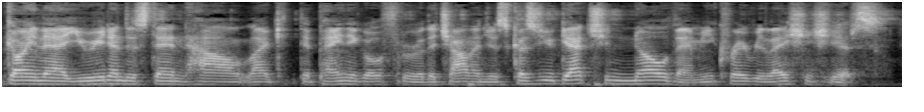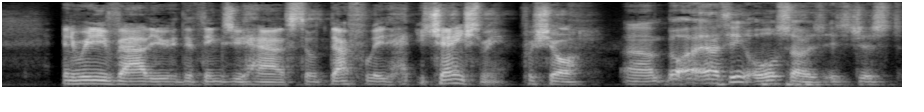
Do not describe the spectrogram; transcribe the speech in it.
going there, you really understand how like the pain they go through, the challenges, because you get to know them, you create relationships, and really value the things you have. So definitely, it changed me for sure. Um, but I think also it's- just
